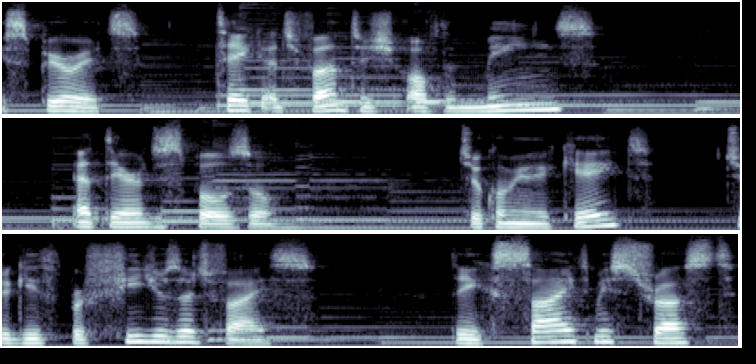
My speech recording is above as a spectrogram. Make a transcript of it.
spirits take advantage of the means at their disposal to communicate, to give perfidious advice. They excite mistrust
